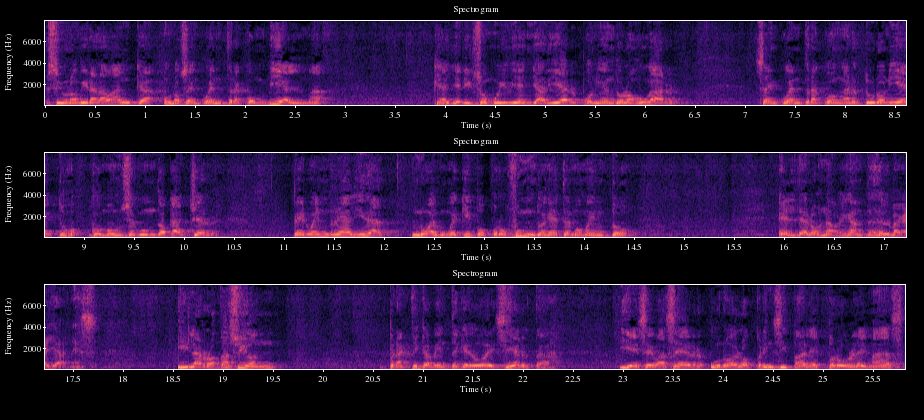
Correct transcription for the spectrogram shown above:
Si uno mira la banca, uno se encuentra con Bielma, que ayer hizo muy bien Yadier poniéndolo a jugar. Se encuentra con Arturo Nieto como un segundo catcher pero en realidad no es un equipo profundo en este momento el de los navegantes del Magallanes. Y la rotación prácticamente quedó desierta. Y ese va a ser uno de los principales problemas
